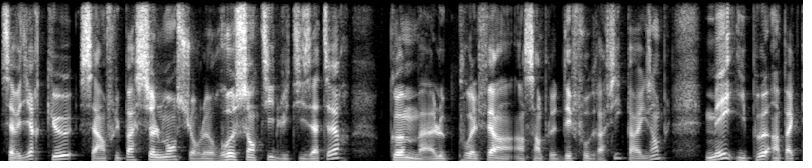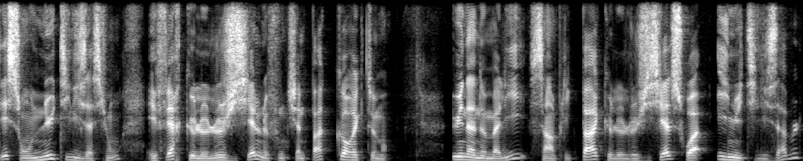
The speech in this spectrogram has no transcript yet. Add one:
Ça veut dire que ça influe pas seulement sur le ressenti de l'utilisateur, comme bah, pourrait le faire un, simple défaut graphique par exemple, mais il peut impacter son utilisation et faire que le logiciel ne fonctionne pas correctement. Une anomalie, ça implique pas que le logiciel soit inutilisable,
